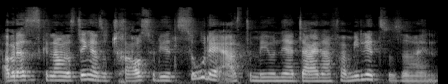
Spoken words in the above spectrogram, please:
aber das ist genau das Ding. Also traust du dir zu, der erste Millionär deiner Familie zu sein?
